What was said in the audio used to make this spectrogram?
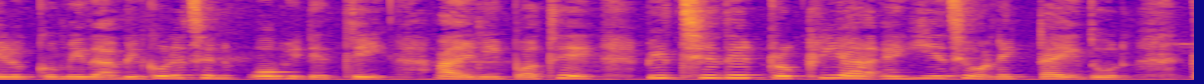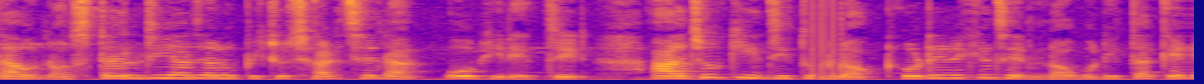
এরকমই দাবি করেছেন অভিনেত্রী। আইনি পথে বিচ্ছেদের প্রক্রিয়া এগিয়েছে অনেকটাই দূর। তাও নস্টালজিয়া যেন পিছু ছাড়ছে না অভিনেত্রীর। আজও কি জিতু ব্লক করে রেখেছেন নবনীতাকে?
